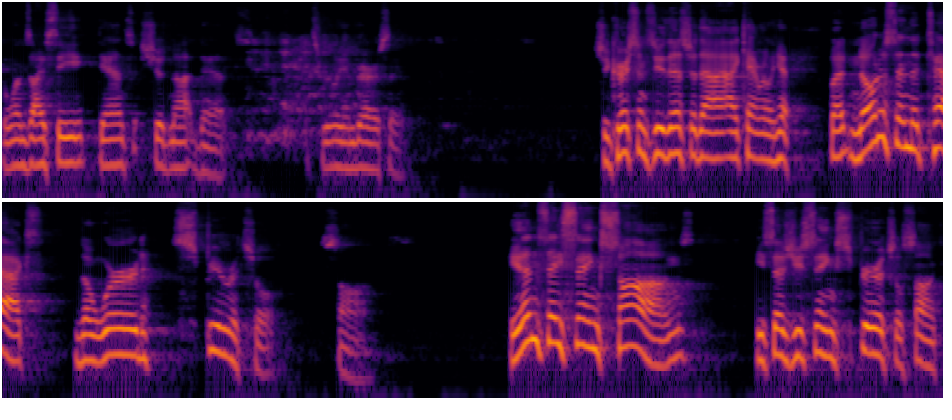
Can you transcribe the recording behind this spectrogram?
The ones I see dance should not dance. It's really embarrassing. Should Christians do this or that? I can't really hear. But notice in the text the word spiritual songs. He didn't say sing songs, he says you sing spiritual songs.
